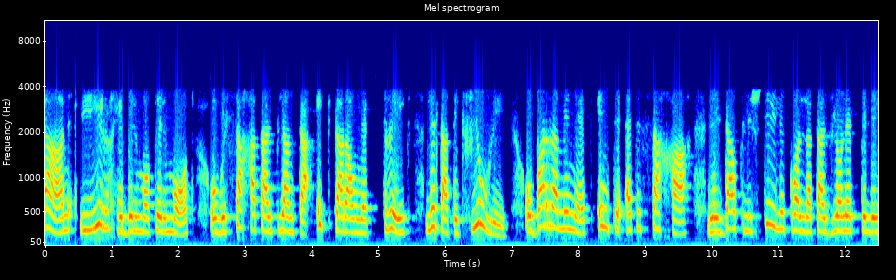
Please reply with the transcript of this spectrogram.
dan jirħi bil-mod il-mod u s-saħħa tal-pjanta iktar hawnhekk trid li tagħtik fjuri u barra minn hekk inti qed issaħħaħ lil dawk l-ixtieli kollha tal-vjoletti li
